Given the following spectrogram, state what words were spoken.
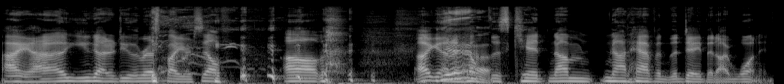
I uh, you got to do the rest by yourself." um I got to Yeah. help this kid and I'm not having the day that I wanted.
